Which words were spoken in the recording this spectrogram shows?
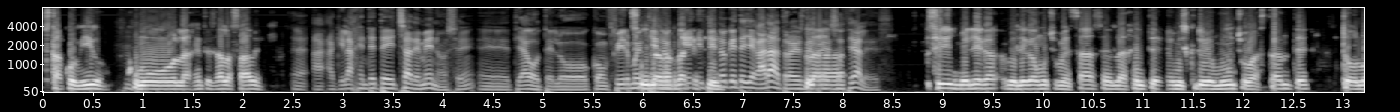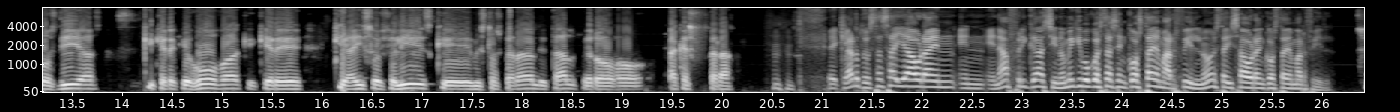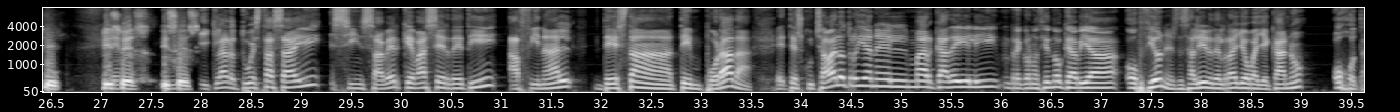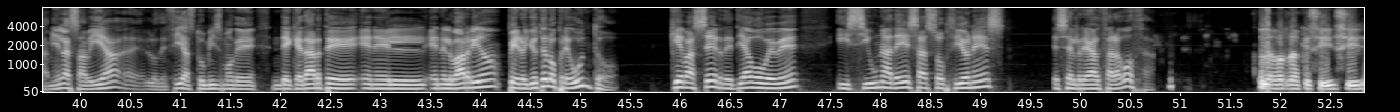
está conmigo, como la gente ya lo sabe. Eh, aquí la gente te echa de menos, ¿eh? eh Tiago, te lo confirmo. entiendo, que, entiendo que, te llegará a través de redes sociales. Sí, me llega, me llega muchos mensajes, la gente me escribe mucho, bastante, todos los días, que quiere que jova, que quiere que ahí soy feliz, que me estoy esperando y tal, pero hay que esperar. Eh, claro, tú estás ahí ahora en, en, en África, si no me equivoco, estás en Costa de Marfil, ¿no? Estáis ahora en Costa de Marfil. Sí. Eso em, es, eso es. Y claro, tú estás ahí sin saber qué va a ser de ti a final de esta temporada. Eh, te escuchaba el otro día en el Marca Daily reconociendo que había opciones de salir del Rayo Vallecano. Ojo, también las había, eh, lo decías tú mismo, de, quedarte en el, en el barrio. Pero yo te lo pregunto, ¿qué va a ser de Tiago Bebé y si una de esas opciones es el Real Zaragoza? La verdad que sí, sí.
